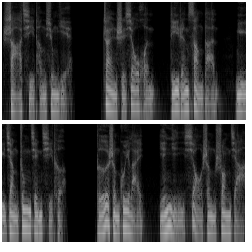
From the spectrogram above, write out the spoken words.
杀气腾胸也。战士销魂，敌人丧胆，女将中间奇特，得胜归来，隐隐笑声双颊。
